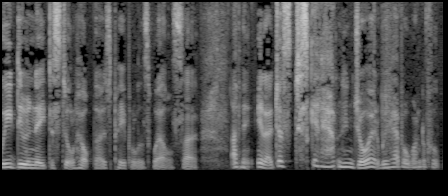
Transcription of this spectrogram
we do need to still help those people as well. So I think you know, just just get out and enjoy it. We have a wonderful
